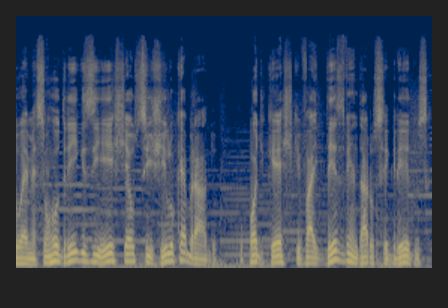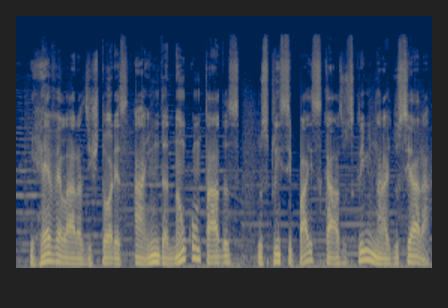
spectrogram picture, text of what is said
Sou Emerson Rodrigues e este é o Sigilo Quebrado, o podcast que vai desvendar os segredos e revelar as histórias ainda não contadas dos principais casos criminais do Ceará.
